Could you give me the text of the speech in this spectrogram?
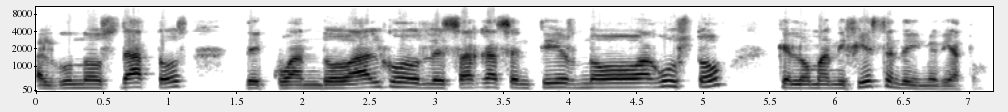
algunos datos de cuando algo les haga sentir no a gusto, que lo manifiesten de inmediato.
